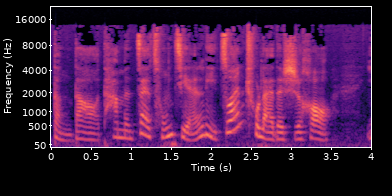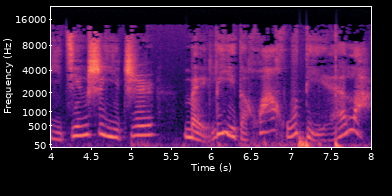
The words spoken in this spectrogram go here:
等到它们再从茧里钻出来的时候，已经是一只美丽的花蝴蝶了。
